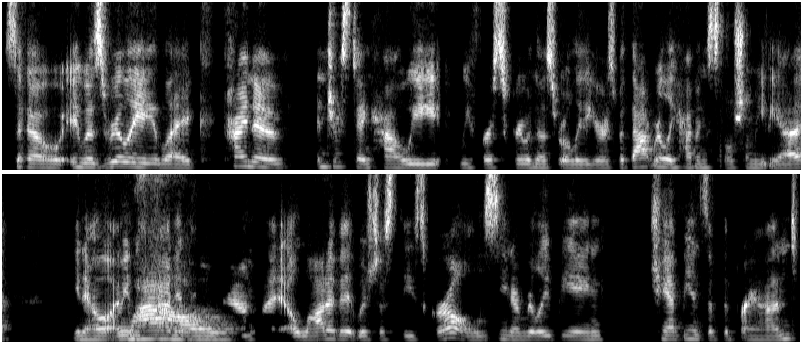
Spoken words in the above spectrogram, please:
So it was really like kind of interesting how we we first grew in those early years without really having social media. You know, I mean, wow. we had it, but a lot of it was just these girls, you know, really being champions of the brand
